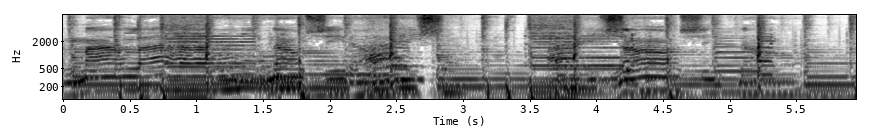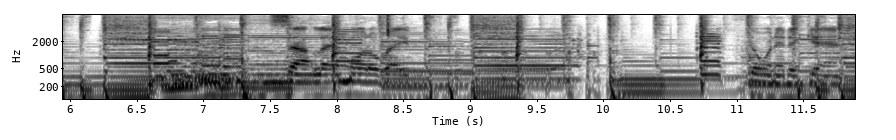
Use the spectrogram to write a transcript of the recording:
of my life. No, she don't. Aisha, Aisha. No, she don't. Mm, Southland Motor, baby. Doing it again.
